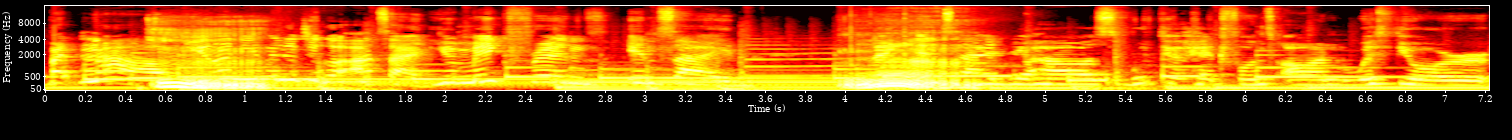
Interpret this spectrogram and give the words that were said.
but now mm. you don't mm. even need to go outside you make friends inside yeah. like inside your house with your headphones on, with your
